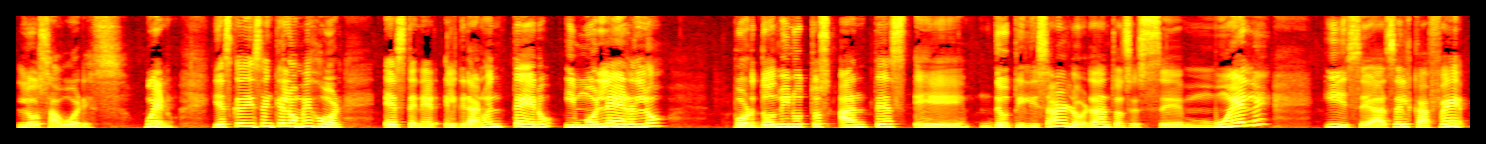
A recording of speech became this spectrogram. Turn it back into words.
los sabores. Bueno, y es que dicen que lo mejor es tener el grano entero y molerlo por dos minutos antes eh, de utilizarlo, ¿verdad? Entonces se muele y se hace el café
